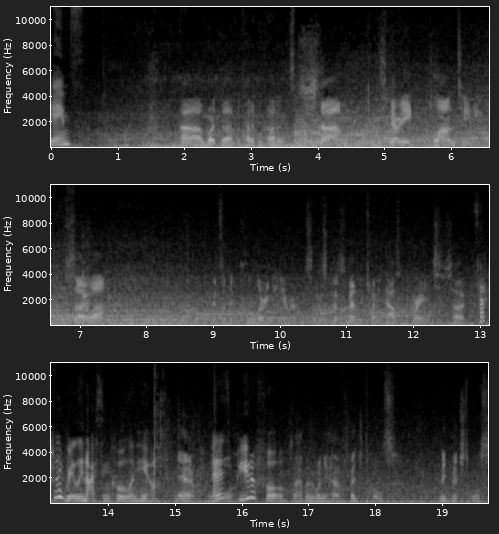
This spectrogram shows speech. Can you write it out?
James? um, we're at the botanical gardens. It's just, um, it's very planty. So um, it's a bit cooler in here. It's because it's about 20,000 degrees. So It's actually really nice and cool in here. yeah. And it's beautiful. So happens when you have vegetables. Big vegetables.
